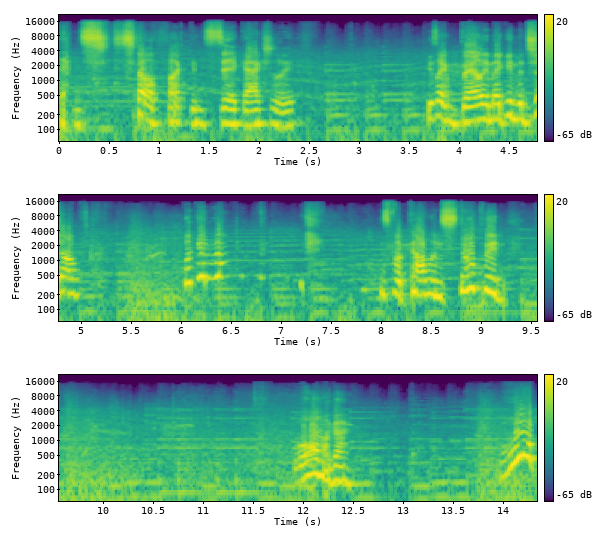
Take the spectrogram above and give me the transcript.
That's so fucking sick, actually. He's like barely making the jump. Look at that! This Bokoblin stupid! Oh my god. Woo!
